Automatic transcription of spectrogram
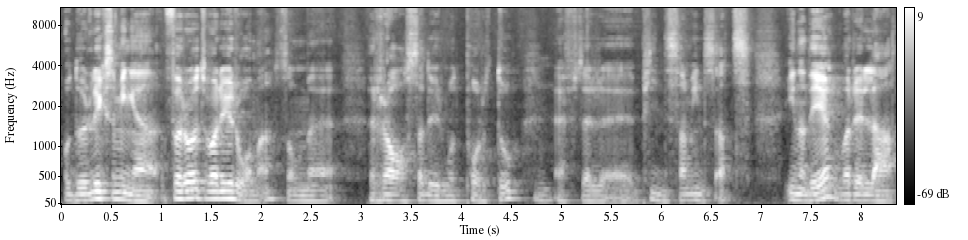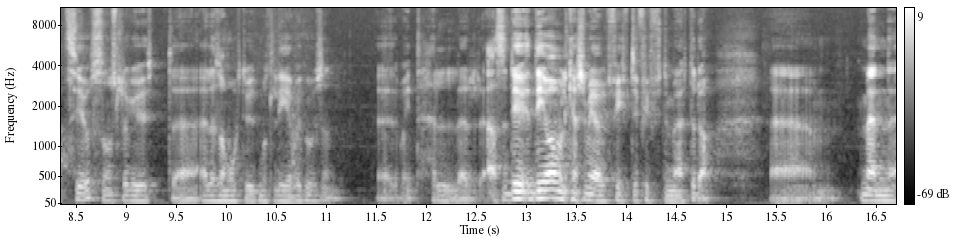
Och då är det liksom inga... Förra året var det ju Roma som eh, rasade ur mot Porto efter eh, pinsam insats. Innan det var det Lazio som slog ut, eller som åkte ut mot Leverkusen. Det var inte heller... Alltså det, det var väl kanske mer ett 50-50 möte då. Ehm, men eh,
